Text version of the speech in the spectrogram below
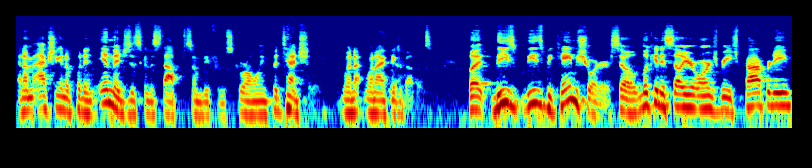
and I'm actually going to put an image that's going to stop somebody from scrolling potentially when I, when I think about this. But these these became shorter. So looking to sell your Orange Beach property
